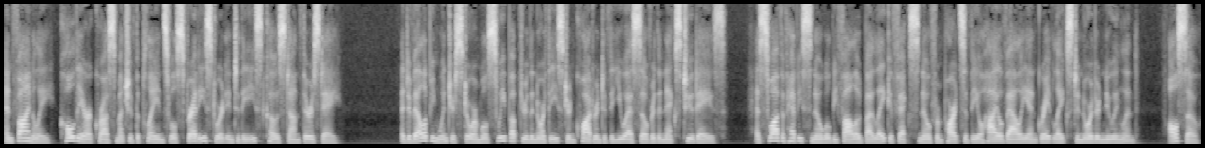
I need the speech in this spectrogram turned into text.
And finally, cold air across much of the plains will spread eastward into the east coast on Thursday. A developing winter storm will sweep up through the northeastern quadrant of the U.S. over the next two days. A swath of heavy snow will be followed by lake effect snow from parts of the Ohio Valley and Great Lakes to northern New England. Also,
